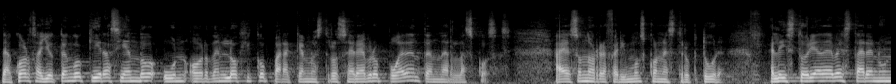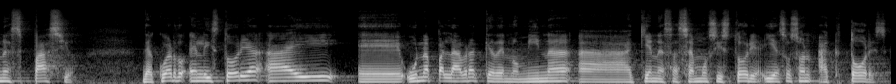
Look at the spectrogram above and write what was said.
¿de acuerdo? O sea, yo tengo que ir haciendo un orden lógico para que nuestro cerebro pueda entender las cosas. A eso nos referimos con estructura. La historia debe estar en un espacio. ¿De acuerdo? En la historia hay eh, una palabra que denomina a quienes hacemos historia y esos son actores.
